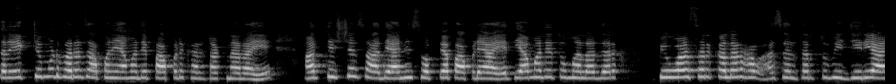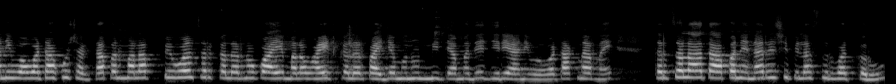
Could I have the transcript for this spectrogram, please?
तर एक चिमूट भरच आपण यामध्ये पापड खार टाकणार आहे. अतिशय साध्या आणि सोप्या पापड्या आहेत. यामध्ये तुम्हाला जर पिवळसर कलर हवा असेल तर तुम्ही जिरे आणि ओवा टाकू शकता. पण मला पिवळसर कलर नको आहे. मला व्हाईट कलर पाहिजे म्हणून मी त्यामध्ये जिरे आणि ओवा टाकणार नाही. तर चला आता आपण येणार रेसिपीला सुरुवात करू.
